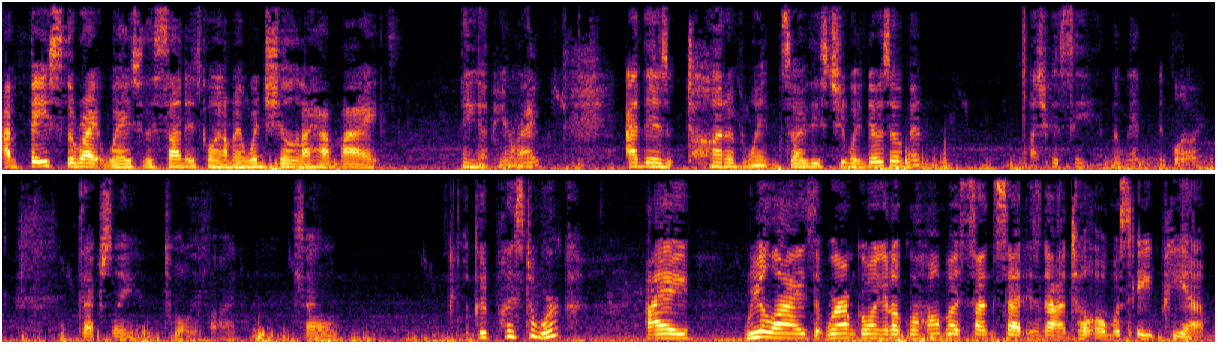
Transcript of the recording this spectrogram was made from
I'm faced the right way. So the sun is going on my windshield and I have my thing up here, right? And there's a ton of wind. So I have these two windows open. As you can see, the wind blowing. It's actually totally fine. So a good place to work. I realize that where I'm going in Oklahoma, sunset is not until almost 8 p.m.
